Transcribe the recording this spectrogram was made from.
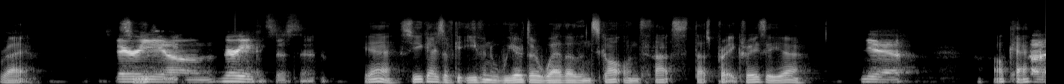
right. it's very um very inconsistent. Yeah. So you guys have got even weirder weather than Scotland. That's that's pretty crazy. Yeah. Yeah. Okay. Uh,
